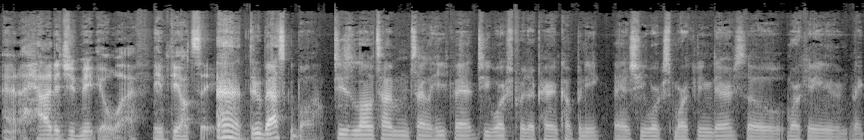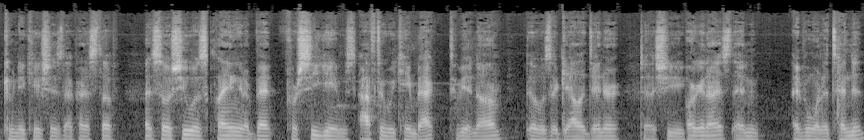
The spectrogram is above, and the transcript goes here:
And how did you meet your wife, your fiance? Through basketball. She's a longtime Saigon Heat fan. She works for their parent company and she works marketing there. So marketing like communications, that kind of stuff. And so she was planning an event for SEA Games after we came back to Vietnam. There was a gala dinner that she organized and everyone attended.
